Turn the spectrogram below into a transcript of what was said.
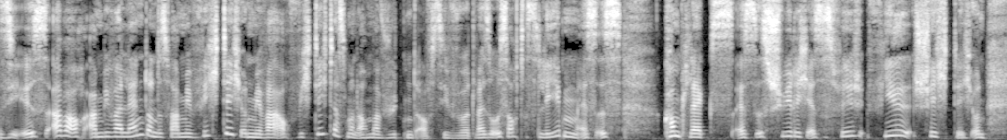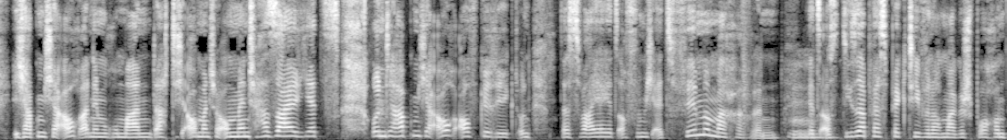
Sie ist aber auch ambivalent und es war mir wichtig und mir war auch wichtig, dass man auch mal wütend auf sie wird, weil so ist auch das Leben. Es ist komplex, es ist schwierig, es ist viel, vielschichtig und ich habe mich ja auch an dem Roman, dachte ich auch manchmal, oh Mensch, Hasal jetzt und habe mich ja auch aufgeregt und das war ja jetzt auch für mich als Filmemacherin, mhm. jetzt aus dieser Perspektive nochmal gesprochen,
